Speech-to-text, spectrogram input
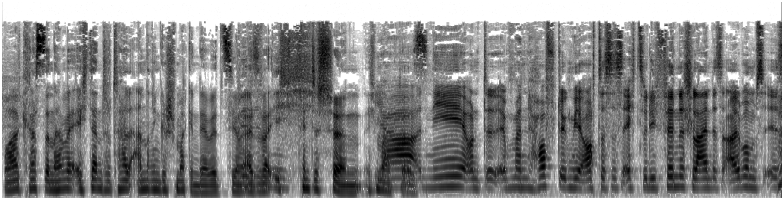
Boah, krass, dann haben wir echt einen total anderen Geschmack in der Beziehung. Also weil ich finde es schön. Ich mag ja, das. nee, und äh, man hofft irgendwie auch, dass es echt so die Finish-Line des Albums ist.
